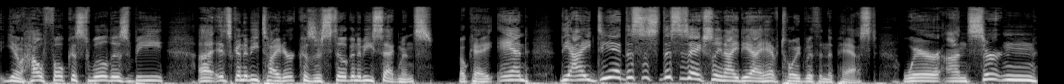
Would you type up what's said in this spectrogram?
you know, how focused will this be? Uh, it's going to be tighter because there's still going to be segments. Okay. And the idea, this is, this is actually an idea I have toyed with in the past where on certain,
